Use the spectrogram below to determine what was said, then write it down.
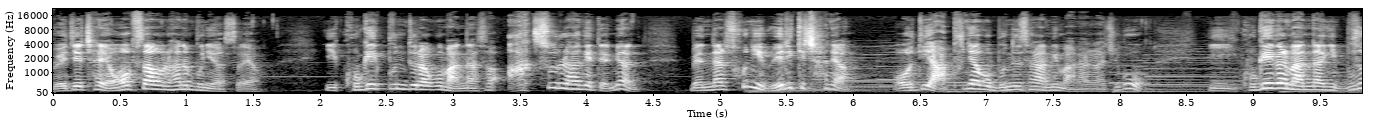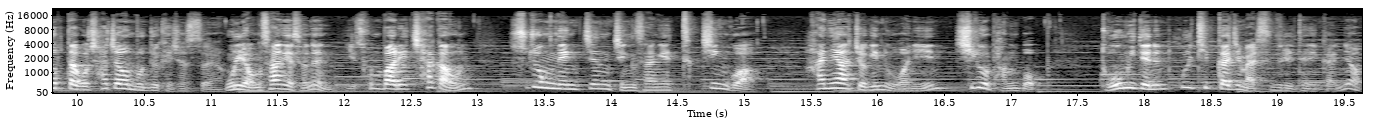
외제차 영업사원을 하는 분이었어요. 이 고객분들하고 만나서 악수를 하게 되면 맨날 손이 왜 이렇게 차냐 어디 아프냐고 묻는 사람이 많아가지고 이 고객을 만나기 무섭다고 찾아온 분도 계셨어요. 오늘 영상에서는 이 손발이 차가운 수족냉증 증상의 특징과 한의학적인 원인, 치료 방법, 도움이 되는 꿀팁까지 말씀드릴 테니까요.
